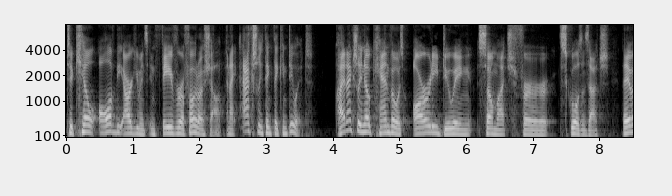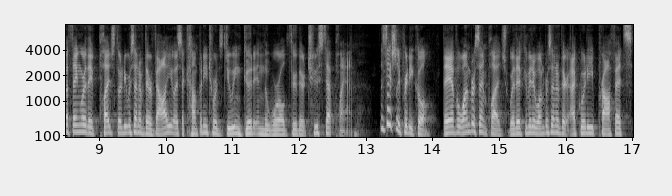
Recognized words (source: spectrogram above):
to kill all of the arguments in favor of Photoshop, and I actually think they can do it. I actually know Canva was already doing so much for schools and such. They have a thing where they've pledged 30% of their value as a company towards doing good in the world through their two step plan. Is actually pretty cool. They have a 1% pledge where they've committed 1% of their equity, profits,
